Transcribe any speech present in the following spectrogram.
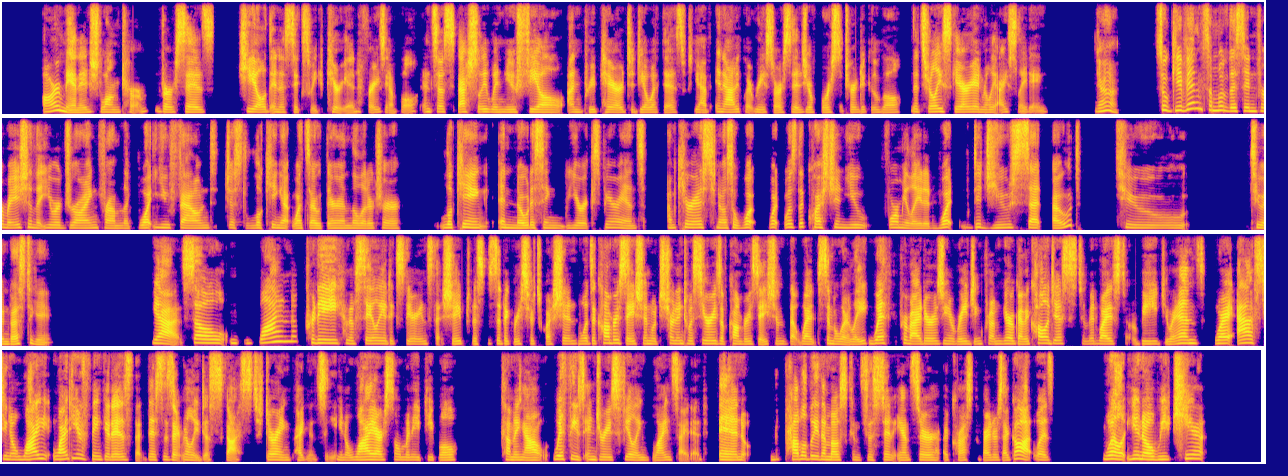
are managed long term versus healed in a six week period for example and so especially when you feel unprepared to deal with this you have inadequate resources you're forced to turn to google it's really scary and really isolating. Yeah So, given some of this information that you were drawing from, like what you found just looking at what's out there in the literature, looking and noticing your experience, I'm curious to know. So, what what was the question you formulated? What did you set out to to investigate? Yeah. So, one pretty kind of salient experience that shaped the specific research question was a conversation which turned into a series of conversations that went similarly with providers, you know, ranging from urogynecologists to midwives to OB-GYNs, where I asked, you know, why, why do you think it is that this isn't really discussed during pregnancy? You know, why are so many people coming out with these injuries feeling blindsided? And probably the most consistent answer across providers I got was, well, you know, we can't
